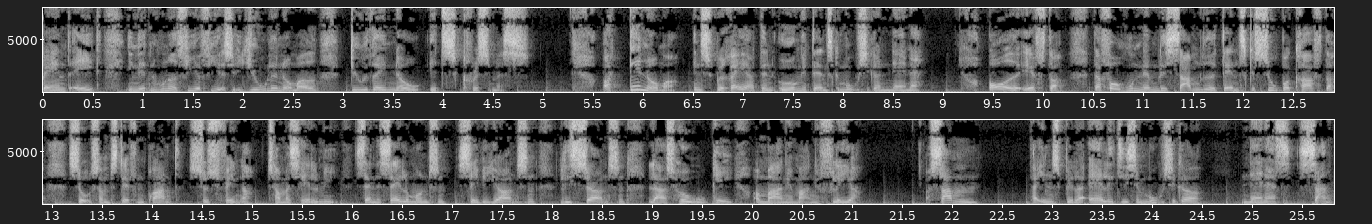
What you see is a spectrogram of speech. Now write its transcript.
Band 8 i 1984 julenummeret Do They Know It's Christmas. Og det nummer inspirerer den unge danske musiker Nana. Året efter, der får hun nemlig samlet danske superkræfter, såsom Steffen Brandt, Søs Finger, Thomas Helmi, Sanne Salomonsen, C.V. Jørgensen, Lis Sørensen, Lars H.U.G. og mange, mange flere. Og sammen, der indspiller alle disse musikere Nanas sang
